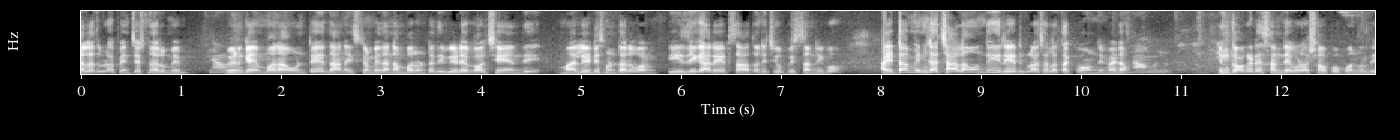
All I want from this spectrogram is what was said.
కలర్ కూడా పెంచేసినారు మేము ఏమైనా ఉంటే దాని ఇష్టం మీద నంబర్ ఉంటుంది వీడియో కాల్ చేయండి. మా లేడీస్ ఉంటారు వాళ్ళు ఈజీగా రేట్ సాగుతోని చూపిస్తాను నీకు. ఐటమ్ ఇంకా చాలా ఉంది రేట్ కూడా చాలా తక్కువ ఉంది మేడం. అవును. ఇంకొకటి సండే కూడా షాప్ ఓపెన్ ఉంది.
